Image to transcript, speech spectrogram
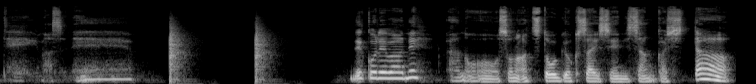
ていますね。で、これはね、あの、その厚東玉砕戦に参加した、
